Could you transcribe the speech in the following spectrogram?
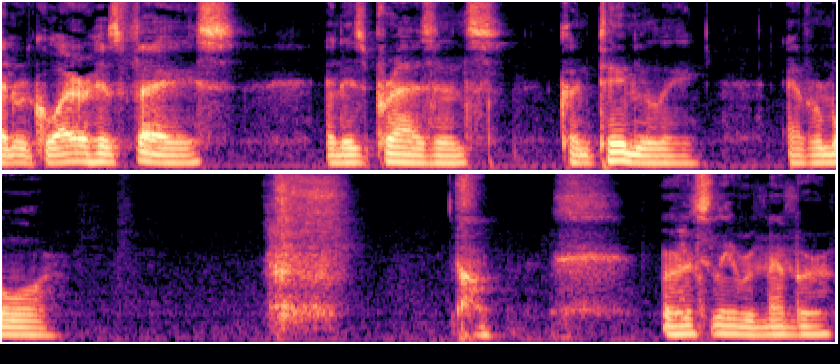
And require His face and His presence continually, evermore. earnestly remember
